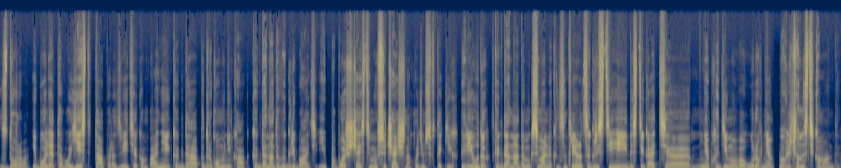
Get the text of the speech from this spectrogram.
здорово. И более того, есть этапы развития компании, когда по-другому никак, когда надо выгребать. И по большей части мы все чаще находимся в таких периодах, когда надо максимально концентрироваться, грести и достигать э, необходимого уровня вовлеченности команды.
